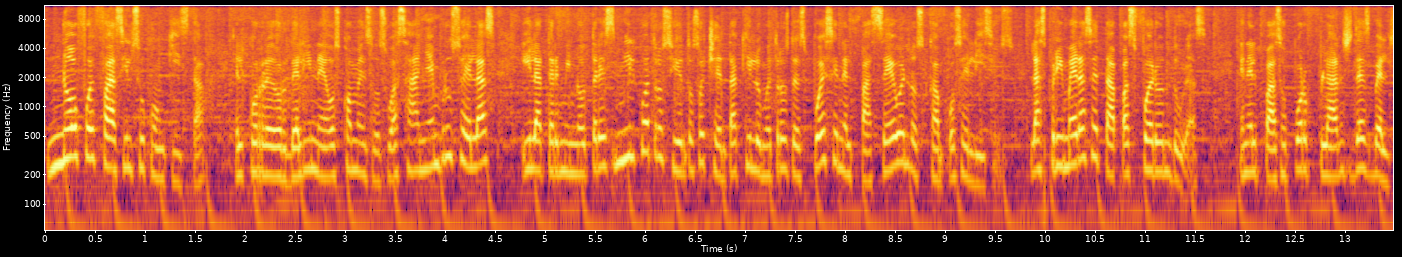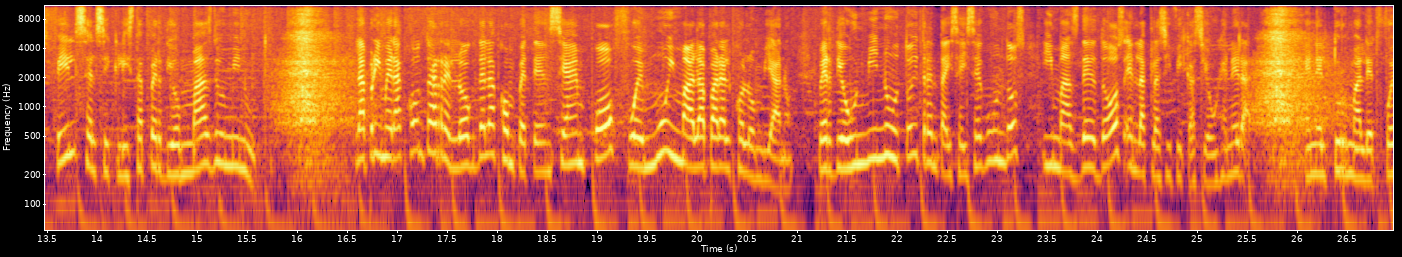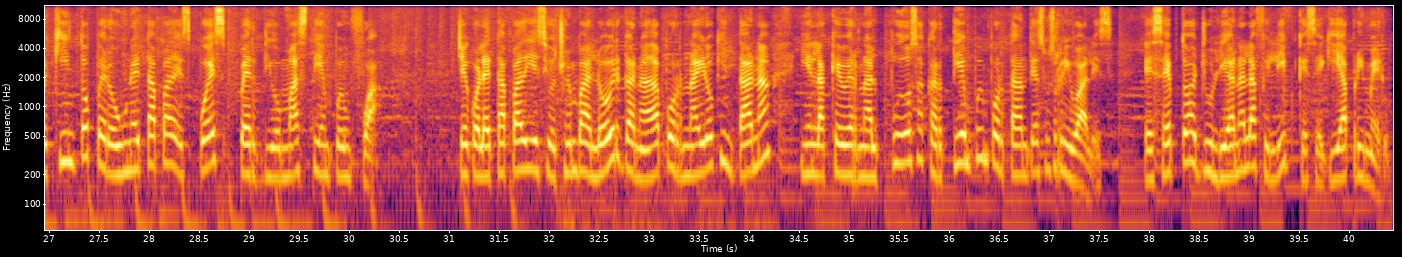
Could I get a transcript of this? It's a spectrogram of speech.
No fue fácil su conquista. El corredor de Lineos comenzó su hazaña en Bruselas y la terminó 3.480 kilómetros después en el paseo en los Campos Elíseos. Las primeras etapas fueron duras. En el paso por Planche des Belfields, el ciclista perdió más de un minuto. La primera contrarreloj de la competencia en Po fue muy mala para el colombiano. Perdió un minuto y 36 segundos y más de dos en la clasificación general. En el Tourmalet fue quinto, pero una etapa después perdió más tiempo en Foix. Llegó a la etapa 18 en Valoir, ganada por Nairo Quintana, y en la que Bernal pudo sacar tiempo importante a sus rivales, excepto a Juliana Lafilippe, que seguía primero.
